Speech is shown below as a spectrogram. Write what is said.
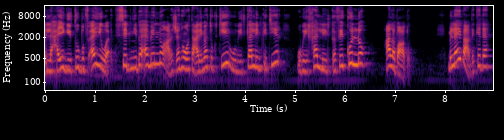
اللي هيجي يطوب في أي وقت سيبني بقى منه علشان هو تعليماته كتير وبيتكلم كتير وبيخلي الكافيه كله على بعضه. بنلاقي بعد كده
